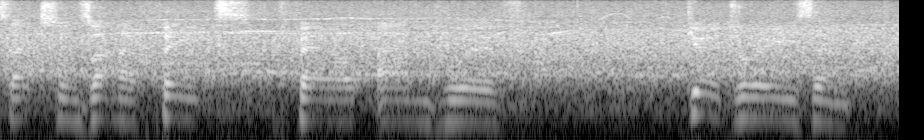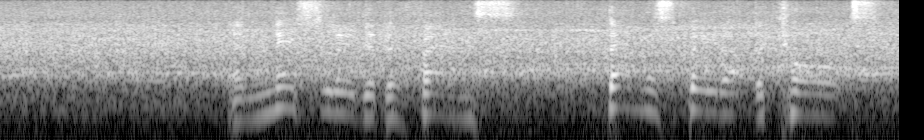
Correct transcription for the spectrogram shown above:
sections on their feet, Phil, and with good reason. Initially the defence, then the speed up the court.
